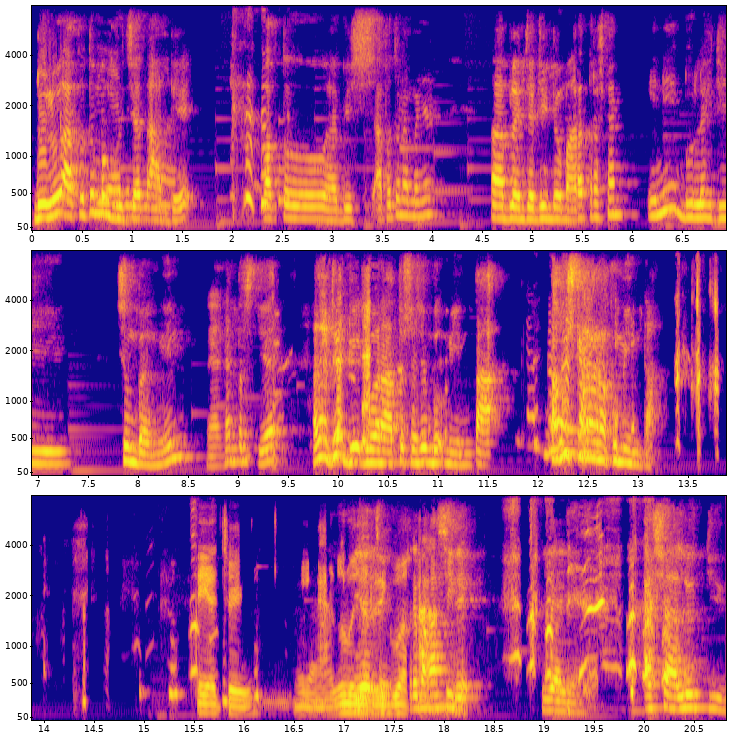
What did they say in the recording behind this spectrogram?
Dulu aku tuh Iya, menghujat bener. adik waktu habis apa tuh namanya uh, belanja di Indomaret terus kan ini boleh disumbangin, nah kan terus dia, alah dia duit 200 aja mbok minta, tapi sekarang aku minta. Iya cuy. Ya, lu Iya, belajar dari cuy. gua Terima kan. kasih dek. Iya iya. I salute you.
